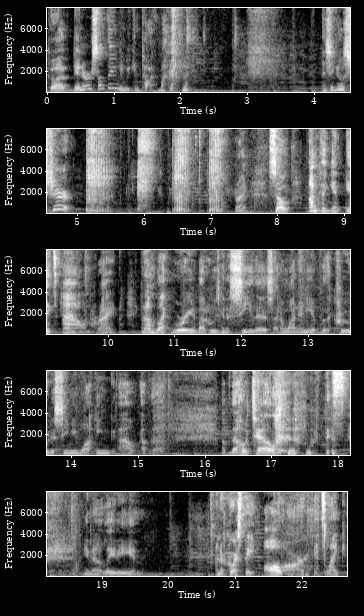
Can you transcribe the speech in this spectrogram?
go have dinner or something, and we can talk about it. and she goes, sure. right. So I'm thinking it's on, right? And I'm like worried about who's going to see this. I don't want any of the crew to see me walking out of the of the hotel with this, you know, lady and and of course they all are. It's like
